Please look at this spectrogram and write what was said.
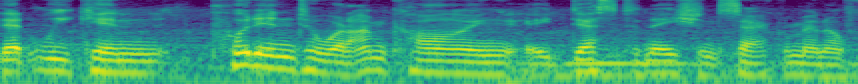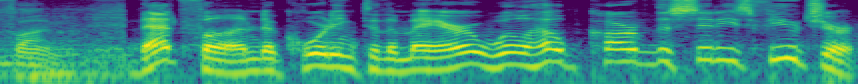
that we can put into what I'm calling a Destination Sacramento Fund. That fund, according to the mayor, will help carve the city's future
